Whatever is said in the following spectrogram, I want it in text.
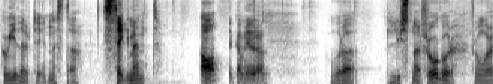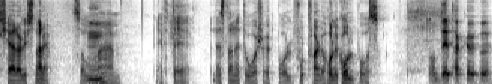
gå vidare till nästa segment? Ja, det kan vi göra. Våra lyssnarfrågor från våra kära lyssnare som Mm. eh, efter nästan ett års uppehåll fortfarande håller koll på oss. Och det tackar vi för.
